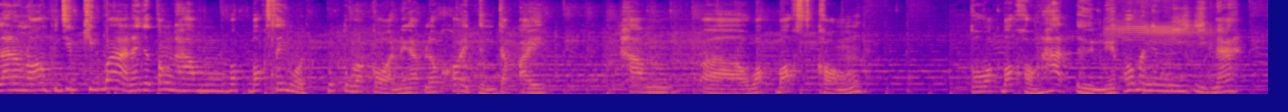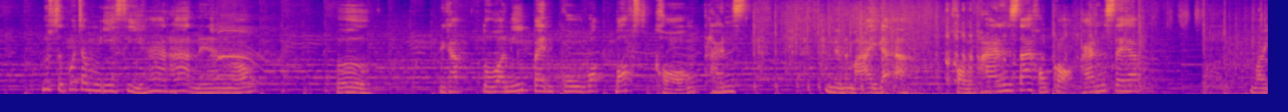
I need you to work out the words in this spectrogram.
แล้วน้องๆ พี่จิ๊บคิดว่านะจะต้องทำบ็อกบ็อกซ์ให้หมดทุกตัวก่อนนะครับ แล้วค่อยถึงจะไปทำเอ่อวอกบ็อกซ์ของโกวอกบ็อกของธาตุอื่นเนี่ยเพราะมันยังมีอีกนะ รู้สึกว่าจะมี4-5ธาตุเลยนะน้องเออ นี่ครับ ตัวนี้เป็น Go Walk Box ของ Plants เนี่ยมาอีกแล้วอะ ของ Plants นะของเกราะ Plants นะครับไม่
